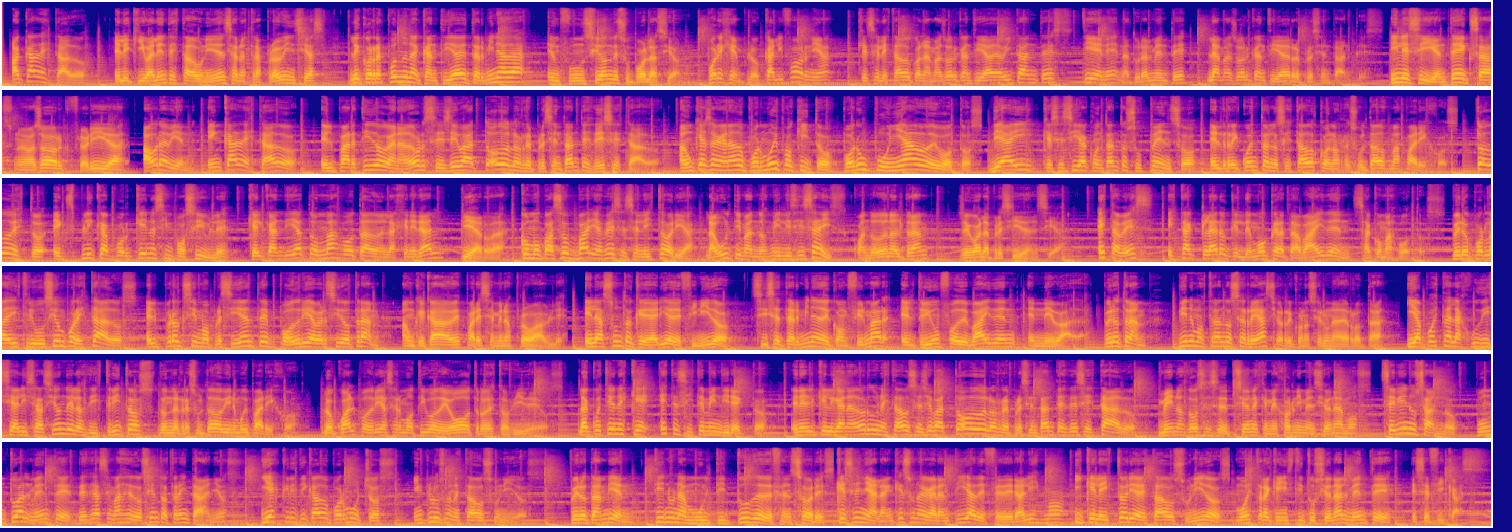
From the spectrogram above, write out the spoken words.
A cada estado, el equivalente estadounidense a nuestras provincias, le corresponde una cantidad determinada en función de su población. Por ejemplo, California que es el estado con la mayor cantidad de habitantes, tiene, naturalmente, la mayor cantidad de representantes. Y le siguen Texas, Nueva York, Florida. Ahora bien, en cada estado, el partido ganador se lleva a todos los representantes de ese estado, aunque haya ganado por muy poquito, por un puñado de votos. De ahí que se siga con tanto suspenso el recuento en los estados con los resultados más parejos. Todo esto explica por qué no es imposible que el candidato más votado en la general pierda, como pasó varias veces en la historia, la última en 2016, cuando Donald Trump llegó a la presidencia. Esta vez está claro que el demócrata Biden sacó más votos. Pero por la distribución por estados, el próximo presidente podría haber sido Trump, aunque cada vez parece menos probable. El asunto quedaría definido si se termina de confirmar el triunfo de Biden en Nevada. Pero Trump viene mostrándose reacio a reconocer una derrota y apuesta a la judicialización de los distritos donde el resultado viene muy parejo, lo cual podría ser motivo de otro de estos videos. La cuestión es que este sistema indirecto, en el que el ganador de un estado se lleva a todos los representantes de ese estado, menos dos excepciones que mejor ni mencionamos, se viene usando puntualmente desde hace más de 230 años y es criticado por muchos, incluso en Estados Unidos pero también tiene una multitud de defensores que señalan que es una garantía de federalismo y que la historia de Estados Unidos muestra que institucionalmente es eficaz.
